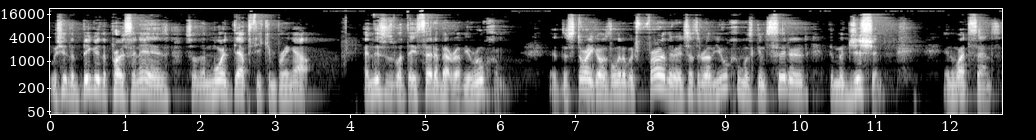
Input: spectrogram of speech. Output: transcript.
We see the bigger the person is, so the more depth he can bring out. And this is what they said about Rav Yerucham. The story goes a little bit further. It says that Rav Yerucham was considered the magician. In what sense?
